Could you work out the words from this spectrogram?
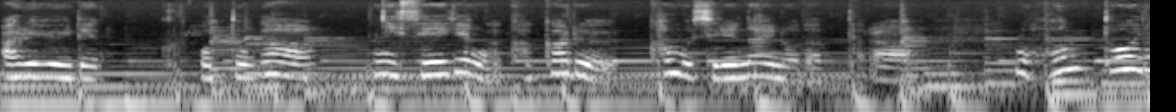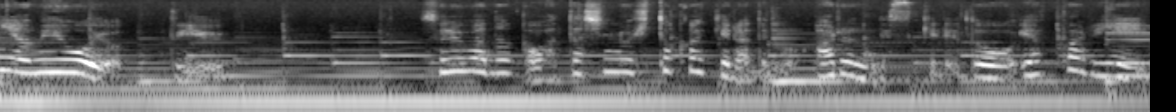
ある意味でことがに制限がかかるかもしれないのだったらもう本当にやめようよっていうそれはなんか私のひとかけらでもあるんですけれどやっぱり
